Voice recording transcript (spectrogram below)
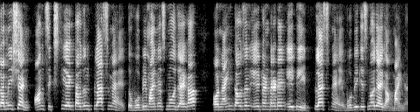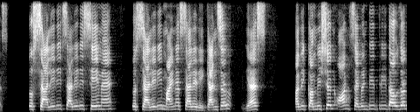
कमीशन ऑन 68,000 प्लस में है तो वो भी माइनस में हो जाएगा। और 9,880 प्लस में है वो भी किसमें हो जाएगा? माइनस तो सैलरी सैलरी सेम है। तो salary minus salary cancel yes अभी commission on 73,000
